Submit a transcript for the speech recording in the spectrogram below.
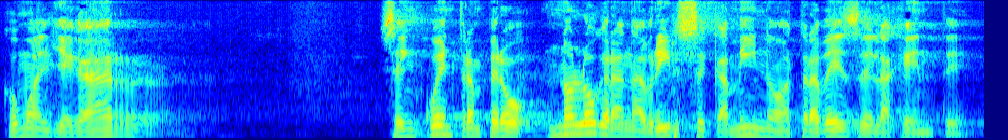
cómo al llegar se encuentran, pero no logran abrirse camino a través de la gente.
